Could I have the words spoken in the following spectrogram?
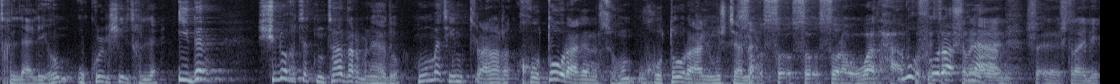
تخلى عليهم وكل شيء اللي تخلى. اذا شنو غتنتظر من هادو؟ هما تيمثلوا على خطورة على نفسهم وخطورة على المجتمع. الص- الص- الصورة واضحة بروفيسور شراي- نعم. شرايبي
